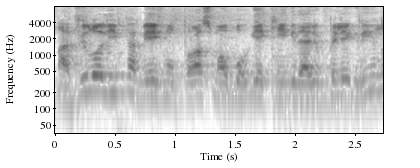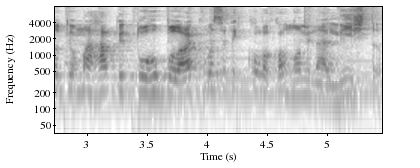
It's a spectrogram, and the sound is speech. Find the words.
Na Vila Olímpia mesmo, próximo ao Burger King da Hélio Pellegrino, tem uma Rapturbo lá que você tem que colocar o nome na lista.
